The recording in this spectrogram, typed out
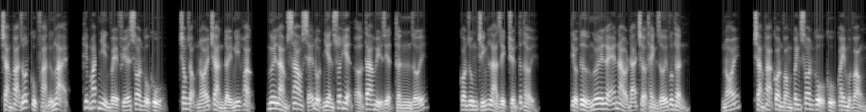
chẳng bạ rốt cục phản ứng lại k mắt nhìn về phía son gỗ cụ trong giọng nói tràn đầy nghi hoặc, ngươi làm sao sẽ đột nhiên xuất hiện ở ta hủy diệt thần giới? Con dung chính là dịch chuyển tức thời. Tiểu tử ngươi lẽ nào đã trở thành giới vương thần? Nói, chẳng hạ còn vòng quanh son gỗ cụ quay một vòng,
